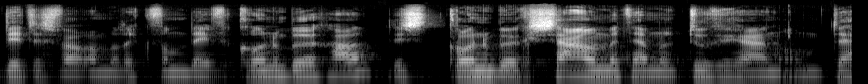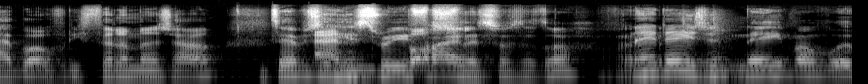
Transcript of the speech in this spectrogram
dit is waarom dat ik van David Cronenberg hou. Dus Cronenberg is samen met hem naartoe gegaan om te hebben over die film en zo. Toen hebben ze En History of Violence, was dat toch? Nee, deze. Nee, maar... Ja,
